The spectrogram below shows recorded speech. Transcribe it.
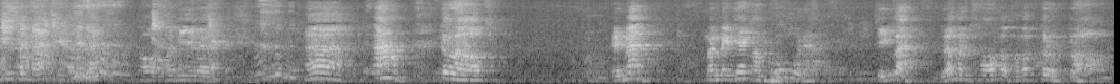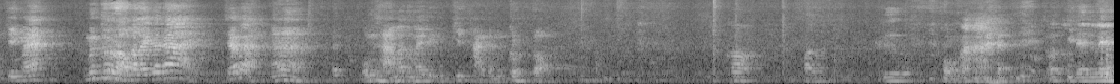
นี่ใช่ไหมใช่ไหมโอ้พอดีเลยอ้าว กรอบ เห็นไหมมันเป็นแค่คำพูดอะจริงป่ะ แล้วมันพร้อมกับคำว่ากรุบกรอบจริงไหมมันกรอบอะไรก็ได้ใช่ป่ะอ่าผมถามว่าทำไมถึงคิดถ่ายกันมันกรุบกรอบก็ตอนคือผมอะก็คิดเล่น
